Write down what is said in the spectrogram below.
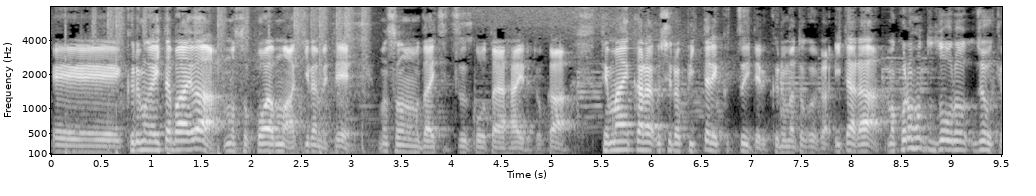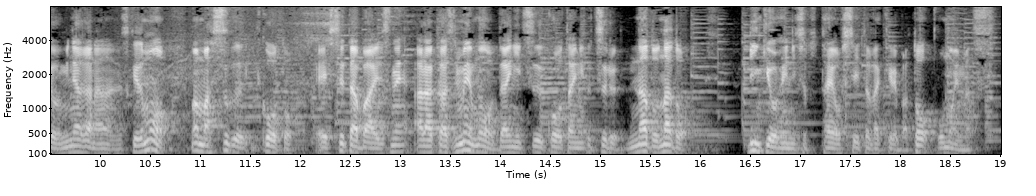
えー、車がいた場合はもうそこはもう諦めてもうそのまま第一通行帯入るとか手前から後ろぴったりくっついてる車とかがいたら、まあ、これ本当道路状況を見ながらなんですけどもまあ、っすぐ行こうと、してた場合ですねあらかじめもう第二通行帯に移るなどなど臨機応変にちょっと対応していただければと思います。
